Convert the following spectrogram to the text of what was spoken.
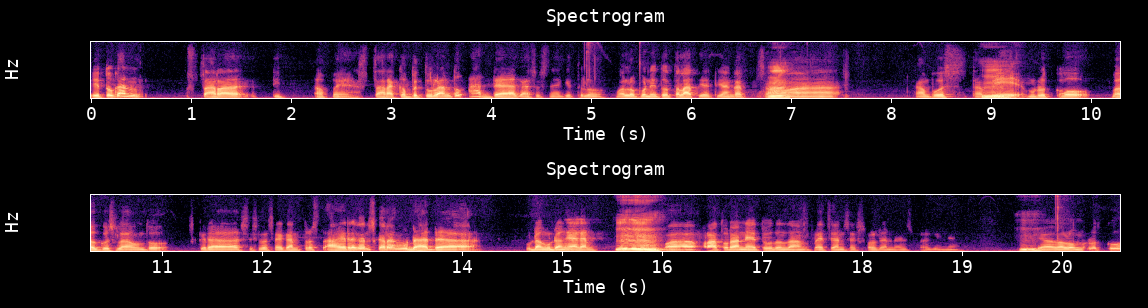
itu kan secara apa ya? Secara kebetulan tuh ada kasusnya gitu loh. Walaupun itu telat ya diangkat sama kampus, tapi menurutku bagus lah untuk segera diselesaikan. Terus akhirnya kan sekarang udah ada undang-undangnya kan, Mm-mm. pa- peraturannya itu tentang pelecehan seksual dan lain sebagainya. Mm-mm. Ya kalau menurutku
